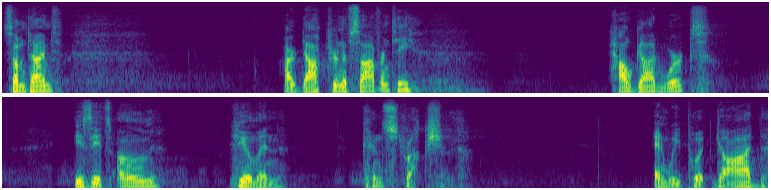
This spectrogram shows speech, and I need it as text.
Sometimes our doctrine of sovereignty, how God works, is its own human construction and we put God,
